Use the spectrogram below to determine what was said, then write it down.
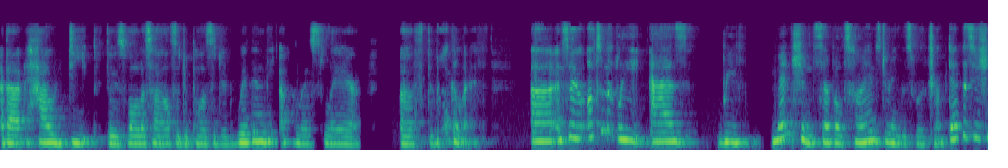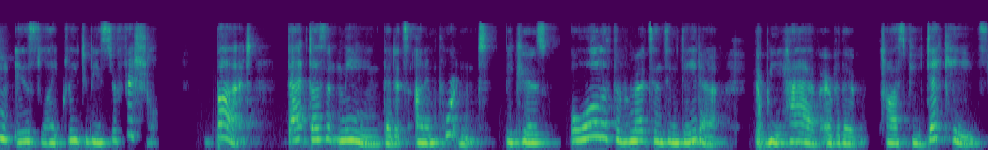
about how deep those volatiles are deposited within the uppermost layer of the regolith. Uh, and so ultimately, as we've mentioned several times during this workshop, deposition is likely to be superficial. But that doesn't mean that it's unimportant because all of the remote sensing data that we have over the past few decades,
